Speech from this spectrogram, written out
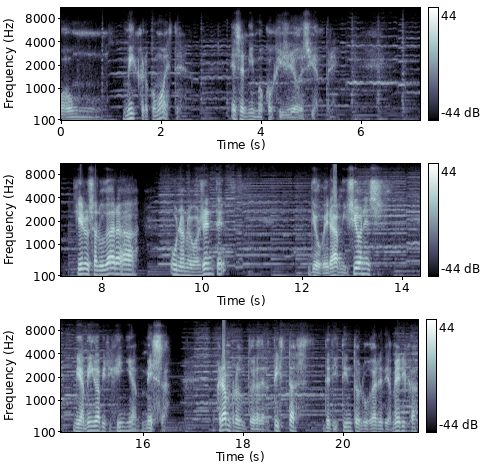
o un micro como este. Es el mismo cojilleo de siempre. Quiero saludar a una nueva oyente de Oberá Misiones, mi amiga Virginia Mesa, gran productora de artistas de distintos lugares de América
